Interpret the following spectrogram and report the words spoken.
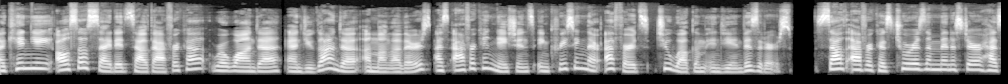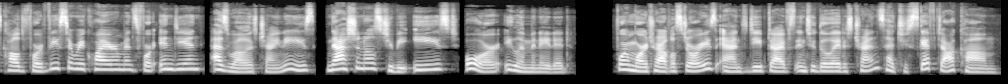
Akinyi also cited South Africa, Rwanda, and Uganda, among others, as African nations increasing their efforts to welcome Indian visitors. South Africa's tourism minister has called for visa requirements for Indian, as well as Chinese, nationals to be eased or eliminated. For more travel stories and deep dives into the latest trends, head to skift.com.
